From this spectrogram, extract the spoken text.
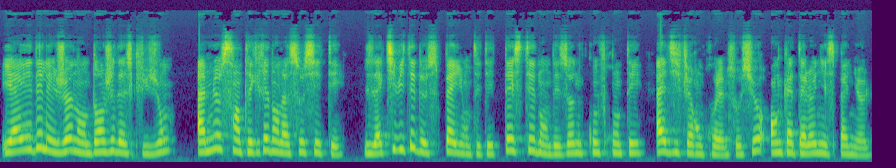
et à aider les jeunes en danger d'exclusion à mieux s'intégrer dans la société. Les activités de SPEI ont été testées dans des zones confrontées à différents problèmes sociaux en Catalogne espagnole.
